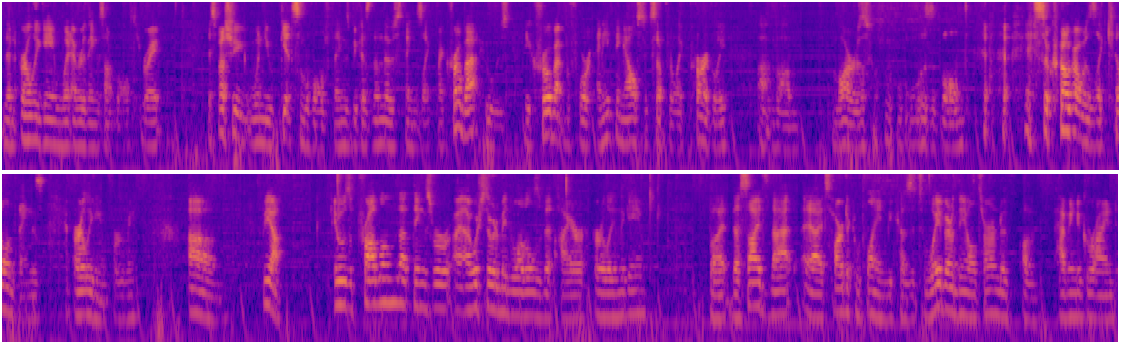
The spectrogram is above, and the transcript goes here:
than early game when everything's unevolved, right? Especially when you get some evolved things, because then those things like my Crobat, who was a Crobat before anything else except for like Purugly of um, Mars, was evolved. so Crobat was like killing things early game for me. Um, but yeah, it was a problem that things were. I, I wish they would have made the levels a bit higher early in the game. But besides that, uh, it's hard to complain because it's way better than the alternative of having to grind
